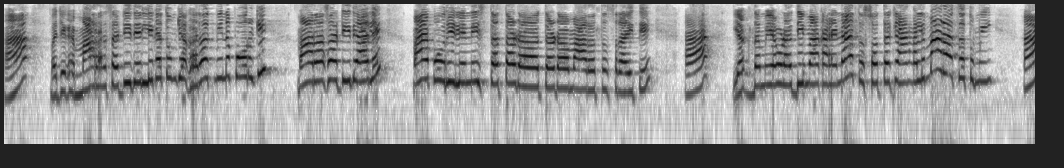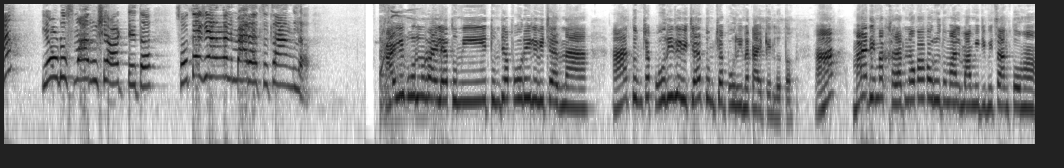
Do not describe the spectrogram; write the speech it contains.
हा म्हणजे काय मारासाठी दिली का तुमच्या घरात मी ना पोरगी? मारासाठी द्याले? माय पोरीले निसतं तड तड मारतच राहते. हा एकदम एवढा दिमाग आहे ना तर स्वतःच्या अंगाला मारायचं तुम्ही. हा एवढंच मारूशा वाटते तर. स्वतःच्या अंगाला मारायचं चांगलं. काही बोलून राहिल्या तुम्ही? तुमच्या पोरीला विचार ना. हा तुमच्या पोरीला विचार. तुमच्या पोरीनं काय केलं होतं? हा? माझ्या दिमाग खराब नका करू तुम्हाला मामी मी सांगतो हा.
